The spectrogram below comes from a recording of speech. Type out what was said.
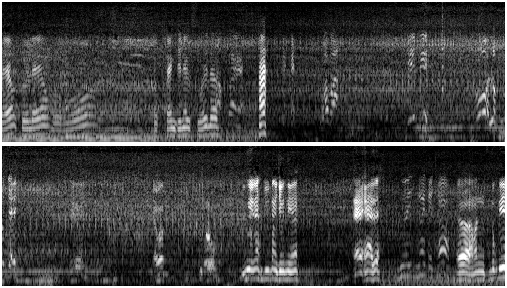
แล้วสวยแล้ว โอ้โหตกแต่งที่นี่สวยเลยฮะว้าวเกมดิโอ้หลบมันใหญ่แต่ว่านี่นะดูนั่งยืนนี่นะแหมเลยเหนื่อยเหนื่อยแต่ชอบ เออ มันสนุกดี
